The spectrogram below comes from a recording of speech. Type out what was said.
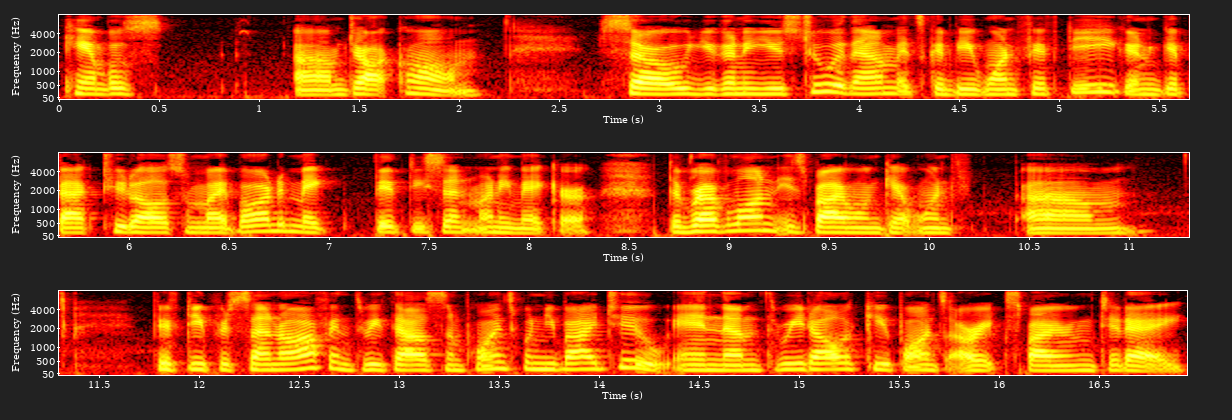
campbell's.com. Um, so you're going to use two of them. It's going to be 150 You're going to get back $2 from Ibotta, make 50 cent moneymaker. The Revlon is buy one, get one um, 50% off and 3,000 points when you buy two. And them $3 coupons are expiring today.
